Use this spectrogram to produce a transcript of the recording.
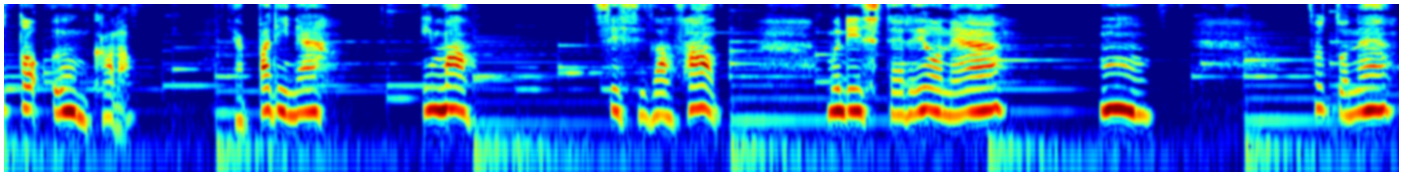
仕事運から。やっぱりね、今、獅子座さん、無理してるよね。うん。ちょっとね、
